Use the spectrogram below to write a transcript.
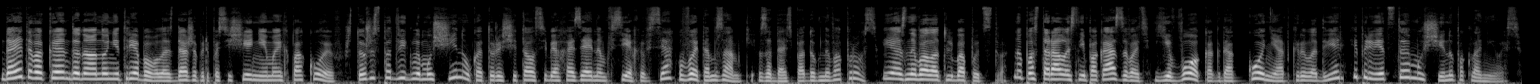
До этого Кэндону оно не требовалось даже при посещении моих покоев. Что же сподвигло мужчину, который считал себя хозяином всех и вся в этом замке, задать подобный вопрос? Я изнывала от любопытства, но постаралась не показывать его, когда Кони открыла дверь и, приветствуя мужчину, поклонилась.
